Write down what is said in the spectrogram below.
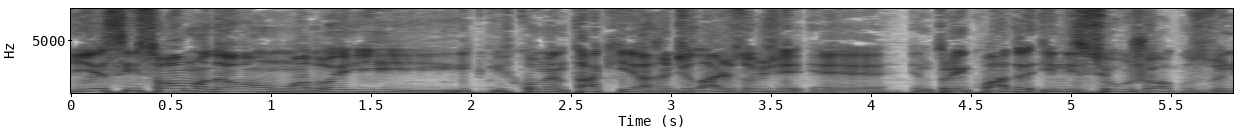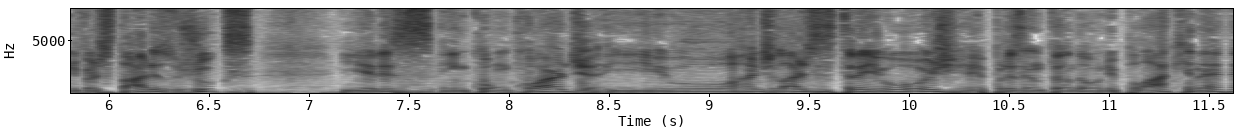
E assim, só mandar um alô aí e, e comentar que a Randy Lages hoje é, entrou em quadra, iniciou os jogos universitários, o Jux, e eles em Concórdia, e o Randy Lages estreou hoje, representando a Uniplac, né?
